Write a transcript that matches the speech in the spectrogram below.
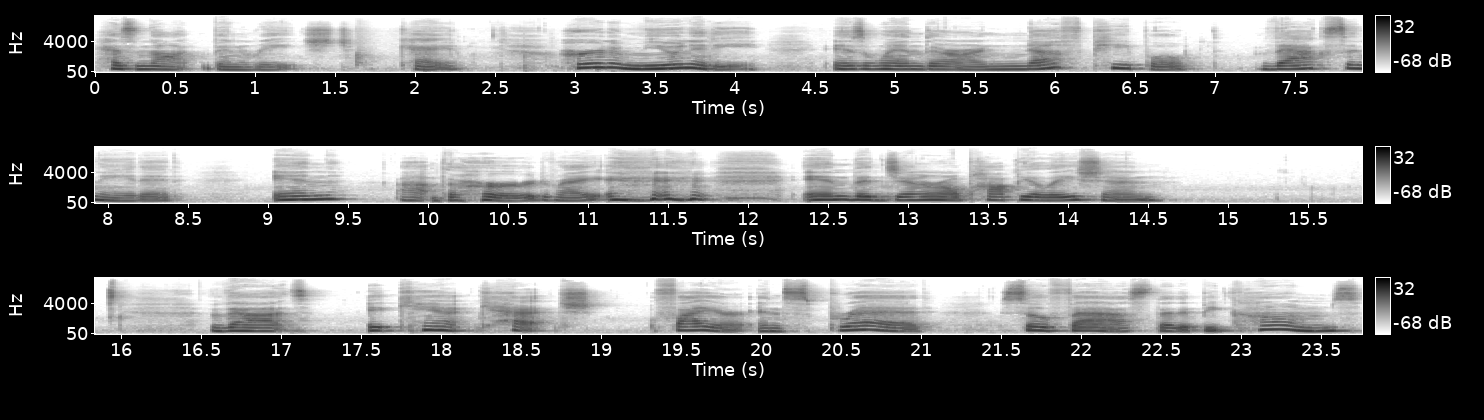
has not been reached. Okay. Herd immunity is when there are enough people vaccinated in uh, the herd, right? in the general population that it can't catch fire and spread so fast that it becomes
